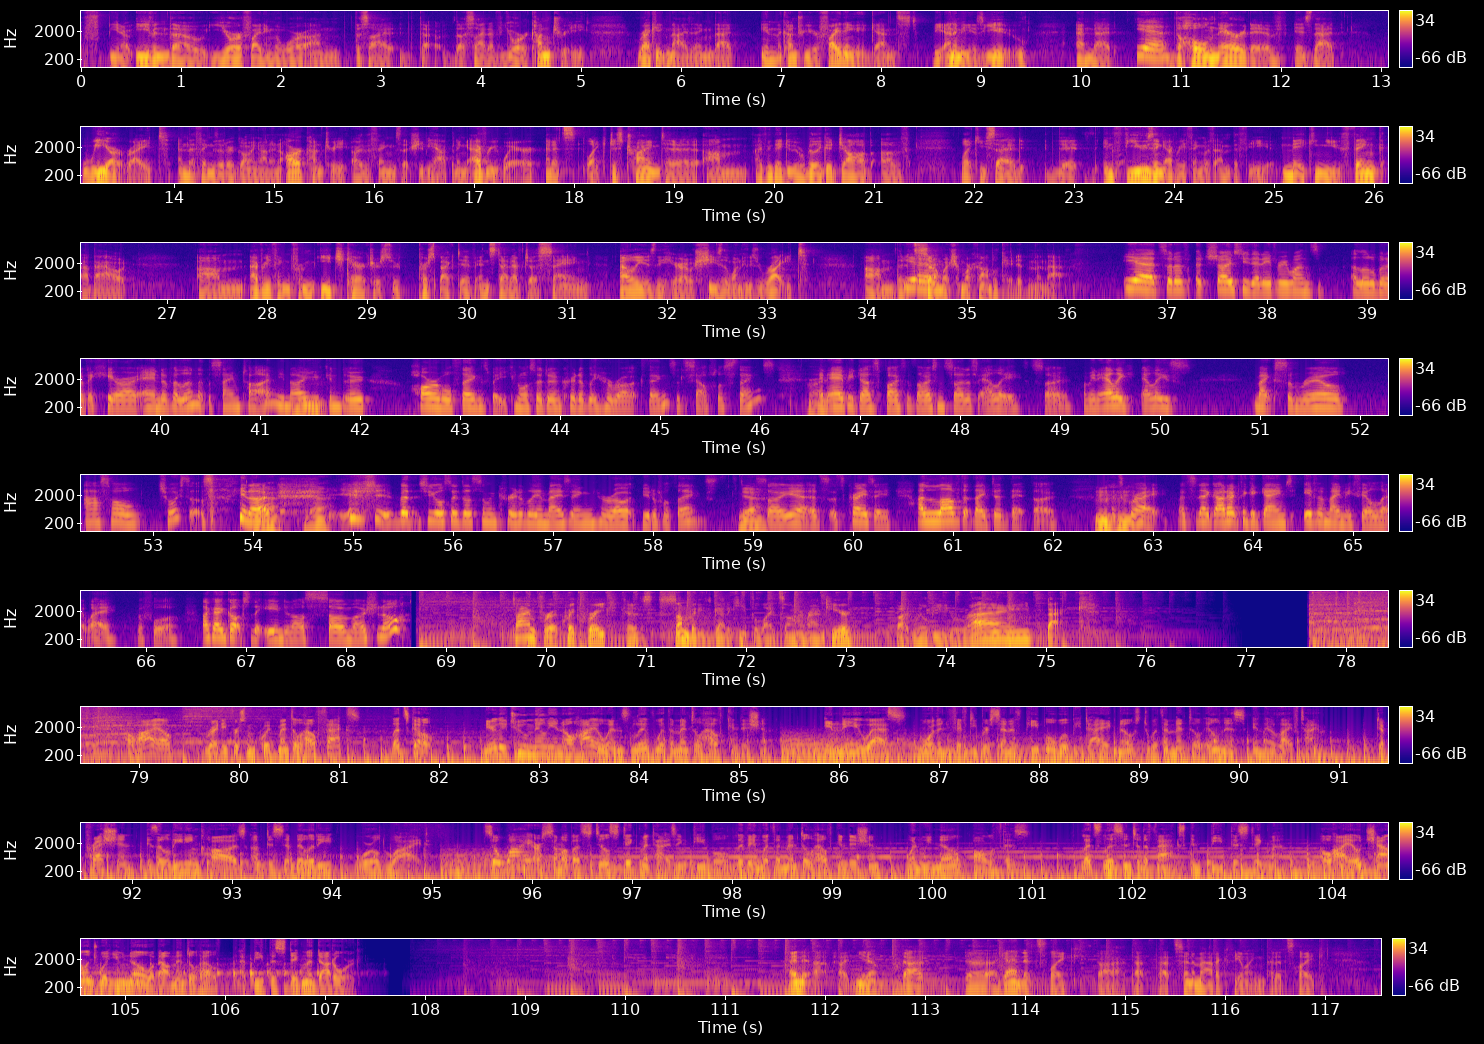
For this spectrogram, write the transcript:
f- you know even though you're fighting the war on the side the, the side of your country recognizing that in the country you're fighting against the enemy is you and that Yeah. the whole narrative is that we are right and the things that are going on in our country are the things that should be happening everywhere and it's like just trying to um, i think they do a really good job of like you said the, infusing everything with empathy making you think about um, everything from each character's perspective instead of just saying ellie is the hero she's the one who's right um, that it's Yeah. so much more complicated than that. Yeah it sort of it shows you that everyone's a little bit of a hero and a villain at the same time. You know you Mm. can do horrible things but you can also do incredibly heroic things and selfless things. Right. and abby does both of those and so does ellie. So i mean ellie ellie's makes some real asshole choices you know? Yeah yeah. She, but she also does some incredibly amazing heroic beautiful things. Yeah. so yeah it's it's crazy. I love that they did that though it's Mm-hmm. great it's like i don't think a game's ever made me feel that way before like i got to the end and i was so emotional Time for a quick break because somebody's got to keep the lights on around here, but we'll be right back. Ohio, ready for some quick mental health facts? Let's go. Nearly 2 million Ohioans live with a mental health condition. In the U.S., more than 50% of people will be diagnosed with a mental illness in their lifetime. Depression is a leading cause of disability worldwide. So, why are some of us still stigmatizing people living with a mental health condition when we know all of this? Let's listen to the facts and beat the stigma. Ohio, challenge what you know about mental health at beatthestigma.org. And uh, uh, you know that uh, again, it's like uh, that that cinematic feeling that it's like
